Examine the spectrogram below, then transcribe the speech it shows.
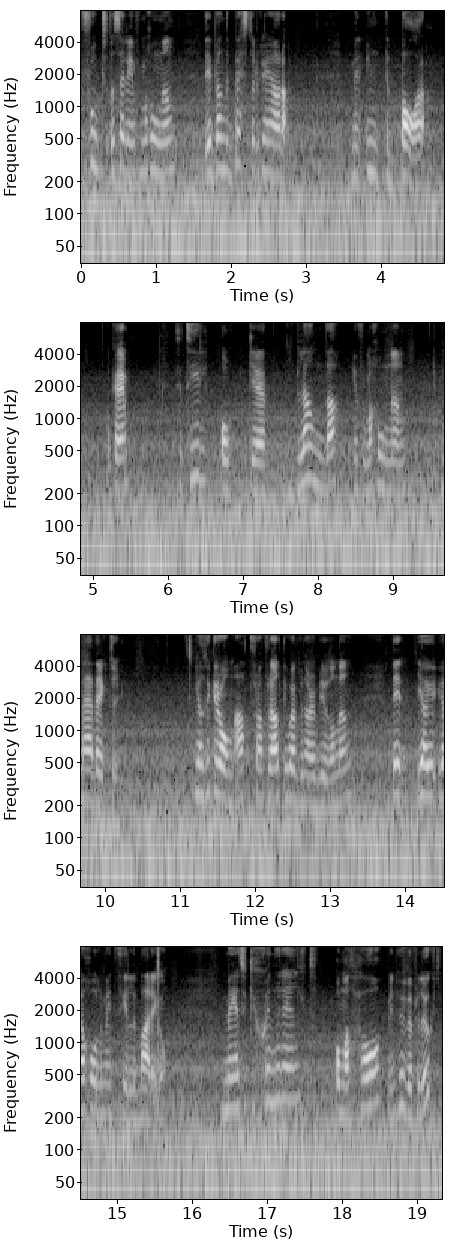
fortsätta sälja informationen. Det är bland det bästa du kan göra. Men inte bara. Okej? Okay? Se till och eh, blanda informationen med verktyg. Jag tycker om att framförallt i webbinarierbjudanden, jag, jag håller mig inte till det varje gång. Men jag tycker generellt om att ha min huvudprodukt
